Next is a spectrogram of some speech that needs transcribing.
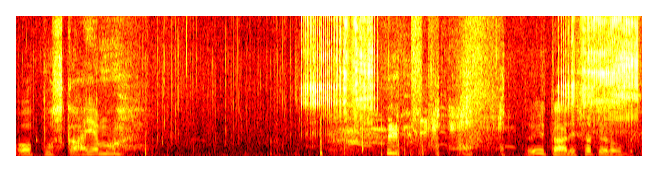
Опускаємо. Віталій, що ти робиш?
